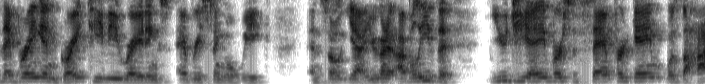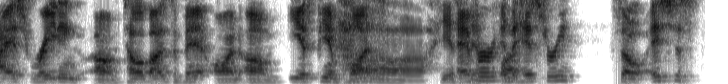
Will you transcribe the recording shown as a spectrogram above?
they bring in great TV ratings every single week. And so, yeah, you're going to, I believe the UGA versus Samford game was the highest rating um, televised event on um, ESPN Plus Ah, ESPN ever in the history. So it's just,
